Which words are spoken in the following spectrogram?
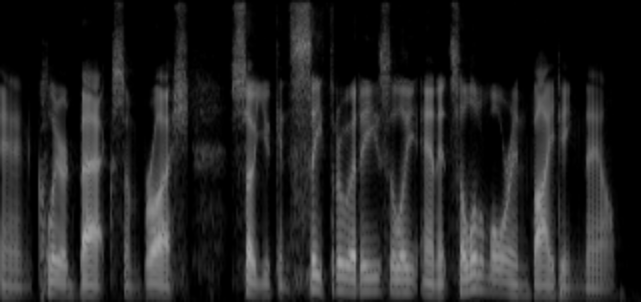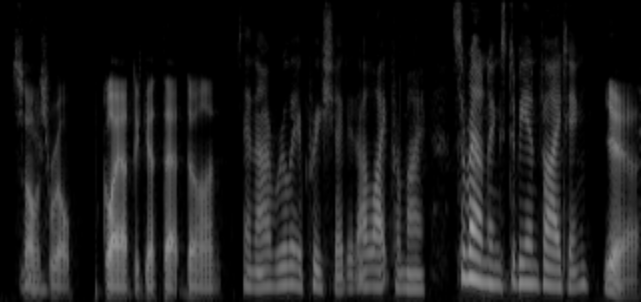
and cleared back some brush so you can see through it easily and it's a little more inviting now. So I was real glad to get that done. And I really appreciate it. I like for my surroundings to be inviting. Yes.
